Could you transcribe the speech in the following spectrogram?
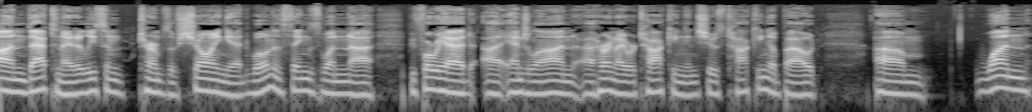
on that tonight, at least in terms of showing it. One of the things when uh, before we had uh, Angela on, uh, her and I were talking, and she was talking about um, one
